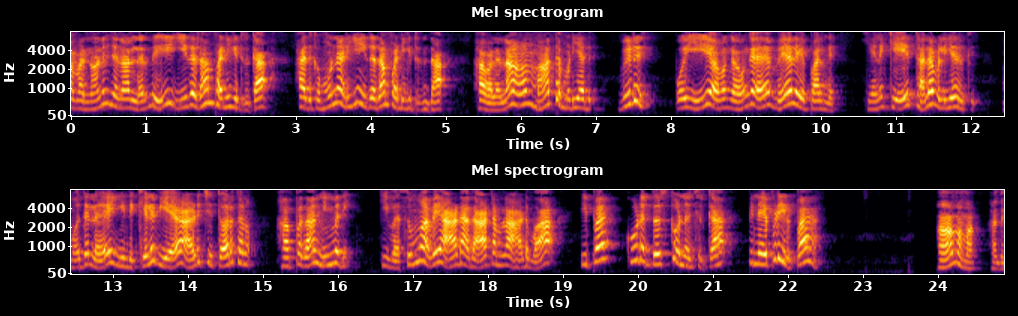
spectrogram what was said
அவ நுழைஞ்ச நாள்ல இருந்து இதை தான் பண்ணிக்கிட்டு இருக்கா. அதுக்கு முன்னாடியும் இதை தான் பண்ணிக்கிட்டு இருந்தா. அவளெல்லாம் மாற்ற முடியாது. விடு போய் அவங்க அவங்க வேலையை பாருங்க. எனக்கே தலைவலியா இருக்கு. முதல்ல இந்த கிழவிய அடிச்சு துரத்தணும். அப்பதான் நிம்மதி. இவ சும்மாவே ஆடாத ஆட்டம்லாம் ஆடுவா. இப்ப கூட தொஸ்கு ஒன்று வச்சிருக்கா. பின்ன எப்படி இருப்பா? ஆமாம்மா அந்த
